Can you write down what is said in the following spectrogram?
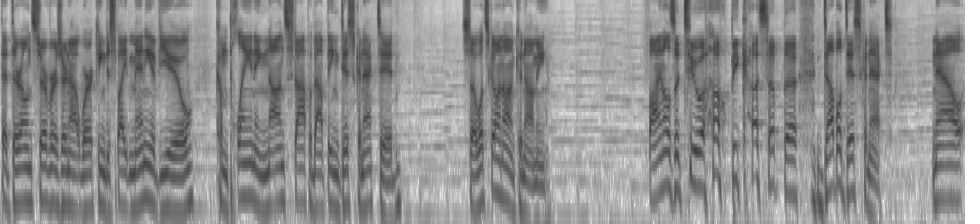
that their own servers are not working, despite many of you complaining nonstop about being disconnected. So, what's going on, Konami? Finals a 2-0 because of the double disconnect. Now,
